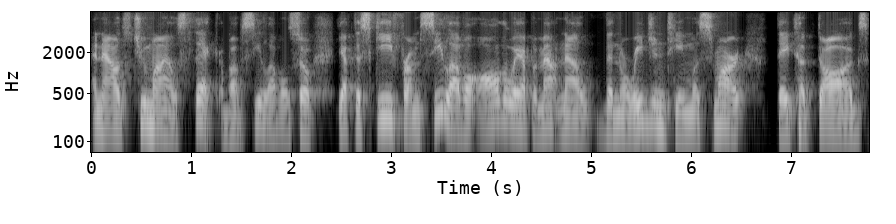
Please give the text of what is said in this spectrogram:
And now it's two miles thick above sea level. So you have to ski from sea level all the way up a mountain. Now, the Norwegian team was smart. They took dogs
